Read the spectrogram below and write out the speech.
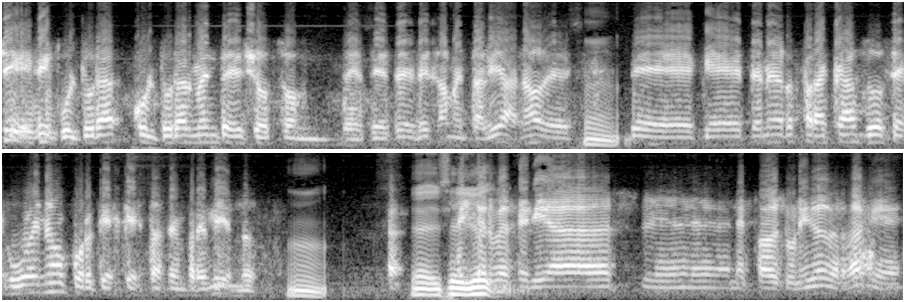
Sí, sí, cultura, culturalmente ellos son de, de- de- de esa mentalidad, ¿no? De, Sí. de que tener fracasos es bueno porque es que estás emprendiendo. Ah. Eh, sí, Hay yo- cervecerías eh, en Estados Unidos, ¿verdad? Que,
